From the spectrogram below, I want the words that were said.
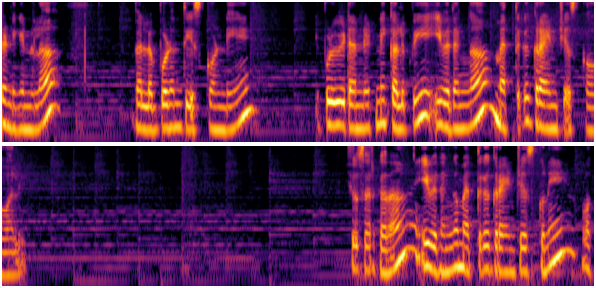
రెండు గిన్నెల బెల్లం పొడిని తీసుకోండి. ఇప్పుడు వీటన్నిటిని కలిపి ఈ విధంగా మెత్తగా గ్రైండ్ చేసుకోవాలి. చూసారు కదా? ఈ విధంగా మెత్తగా గ్రైండ్ చేసుకుని ఒక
